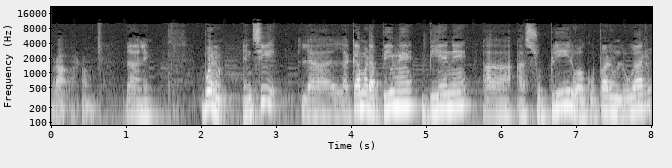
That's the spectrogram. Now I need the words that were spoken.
bravas, ¿no? Dale. Bueno, en sí, la, Cámara Pyme viene a, suplir o a ocupar un lugar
